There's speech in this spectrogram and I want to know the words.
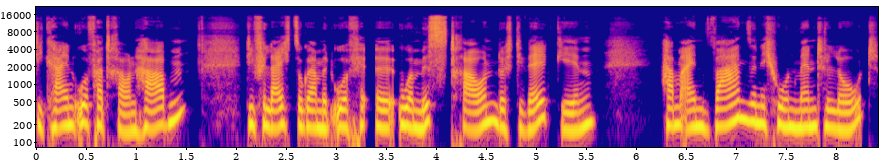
die kein Urvertrauen haben, die vielleicht sogar mit Ur, äh, Urmisstrauen durch die Welt gehen, haben einen wahnsinnig hohen Mental Load,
